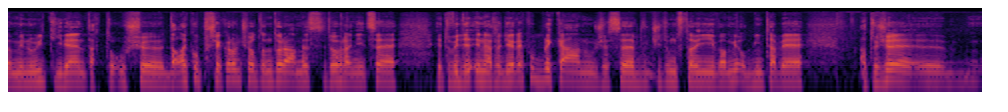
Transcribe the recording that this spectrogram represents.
eh, minulý týden, tak to už eh, daleko překročilo tento rámec, tyto hranice. Je to vidět i na řadě republikánů, že se vůči tomu staví velmi odmítavě. A to, že eh,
